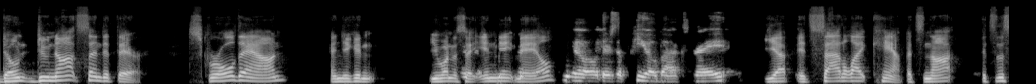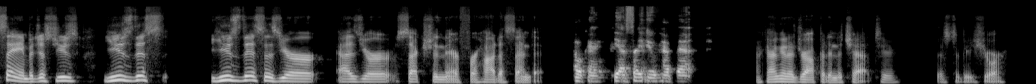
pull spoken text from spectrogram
Don't do not send it there. Scroll down and you can you want to say inmate mail? No, there's a PO box, right? Yep, it's satellite camp. It's not it's the same, but just use use this use this as your as your section there for how to send it. Okay. Yes, I do have that. Okay, I'm going to drop it in the chat too, just to be sure.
